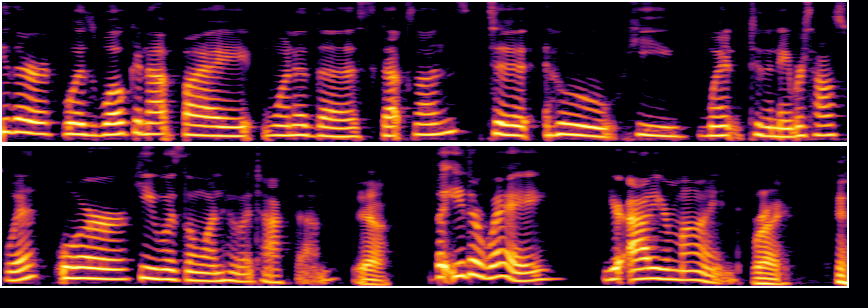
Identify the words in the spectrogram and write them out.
either was woken up by one of the stepsons to who he went to the neighbor's house with, or he was the one who attacked them. Yeah. But either way, you're out of your mind. Right. Yeah.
